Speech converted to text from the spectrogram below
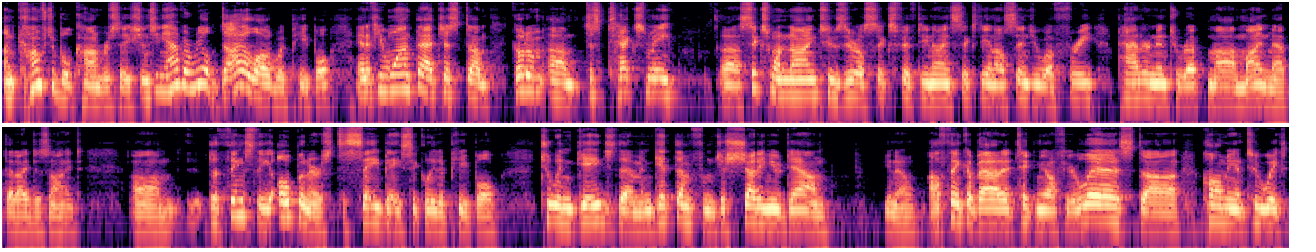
uncomfortable conversations and you have a real dialogue with people. And if you want that, just um, go to, um, just text me, uh, 619-206-5960 and I'll send you a free pattern interrupt mind map that I designed. Um, the things, the openers to say basically to people, to engage them and get them from just shutting you down. You know, I'll think about it, take me off your list, uh, call me in two weeks.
